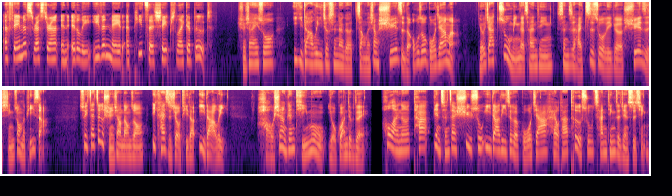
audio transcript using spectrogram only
A famous restaurant in Italy even made a pizza shaped like a boot. 选项 A 说，意大利就是那个长得像靴子的欧洲国家嘛。有一家著名的餐厅，甚至还制作了一个靴子形状的披萨。所以在这个选项当中，一开始就有提到意大利，好像跟题目有关，对不对？后来呢，它变成在叙述意大利这个国家，还有它特殊餐厅这件事情。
